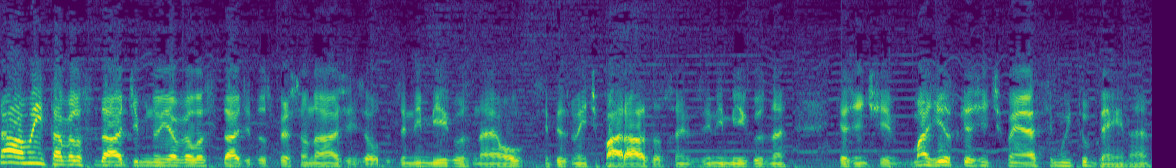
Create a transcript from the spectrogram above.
para aumentar a velocidade, diminuir a velocidade dos personagens ou dos inimigos, né? Ou simplesmente parar as ações dos inimigos, né? Que a gente. Magias que a gente conhece muito bem, né?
